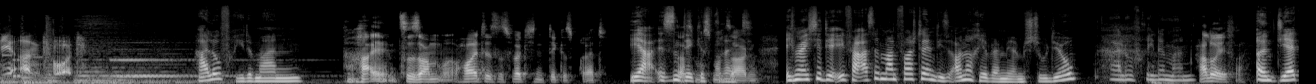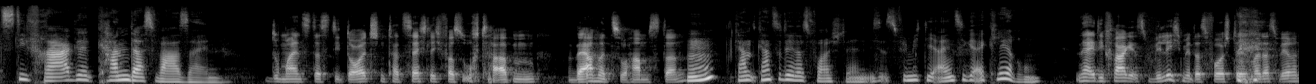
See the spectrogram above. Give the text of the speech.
Die Antwort. Hallo Friedemann. Hi zusammen. Heute ist es wirklich ein dickes Brett. Ja, ist ein das dickes muss man Brett. Sagen. Ich möchte dir Eva Asselmann vorstellen, die ist auch noch hier bei mir im Studio. Hallo Friedemann. Hallo Eva. Und jetzt die Frage, kann das wahr sein? Du meinst, dass die Deutschen tatsächlich versucht haben, Wärme zu hamstern? Hm? Kann, kannst du dir das vorstellen? Das ist für mich die einzige Erklärung. Nee, die Frage ist, will ich mir das vorstellen? Weil das wäre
